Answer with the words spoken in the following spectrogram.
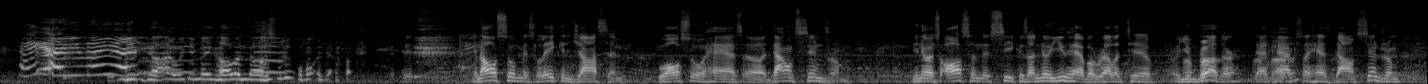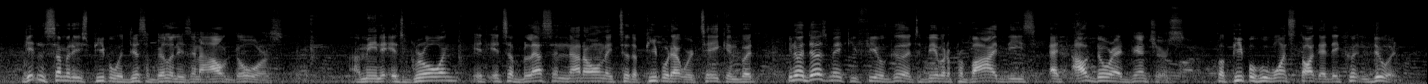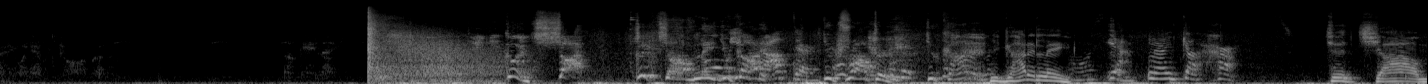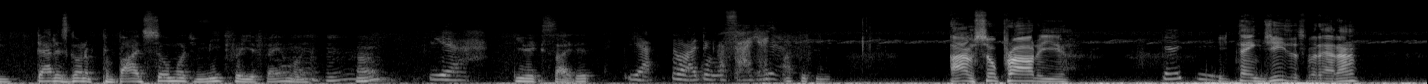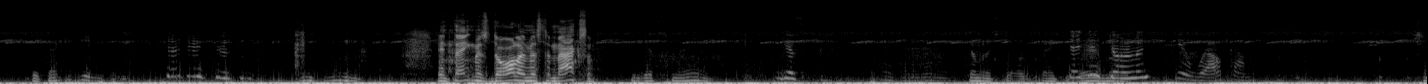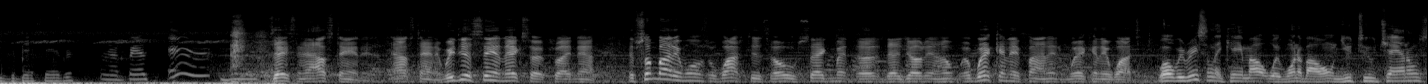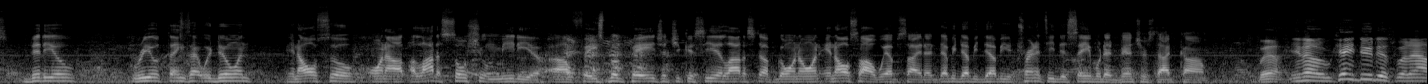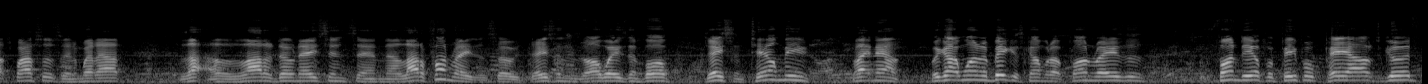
You got it. We can make Holocaust report out. And also Miss Lakin Johnson, who also has uh, Down syndrome. You know, it's awesome to see because I know you have a relative, or your brother, brother. That brother. actually has Down syndrome. Getting some of these people with disabilities in the outdoors, I mean, it's growing. It, it's a blessing not only to the people that we're taking, but you know, it does make you feel good to be able to provide these ad- outdoor adventures for people who once thought that they couldn't do it. Good shot. Good job, Lee. You oh, You got dropped it. her. You dropped her. You got it. You got it, Lee. Yeah, and I got her. Good job. That is going to provide so much meat for your family. Mm-hmm. Huh? Yeah, You excited? yeah. No, I think that's how you. I think you. I'm so proud of you. Thank you. You thank Jesus for that, huh? Say Thank you, Jesus. Thank you, Jesus. Mm-hmm. And thank Miss Darla and Mr. Maxim. Yes, ma'am. Yes. So much, daughter. Thank you very much. darling. You're welcome. She's the best ever. My best ever. Jason, outstanding, outstanding. We're just seeing excerpts right now. If somebody wants to watch this whole segment uh, that y'all did home, where can they find it and where can they watch it? Well, we recently came out with one of our own YouTube channels, video, real things that we're doing, and also on our, a lot of social media, our Facebook page that you can see a lot of stuff going on, and also our website at www.trinitydisabledadventures.com. Well, you know, we can't do this without sponsors and without lo- a lot of donations and a lot of fundraisers. So Jason's always involved. Jason, tell me right now, we got one of the biggest coming up, fundraisers, fun deal for people, payouts good.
